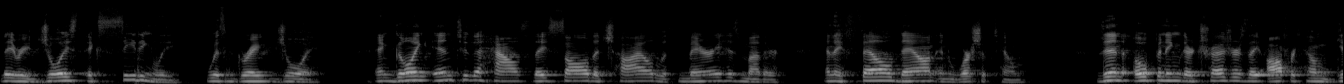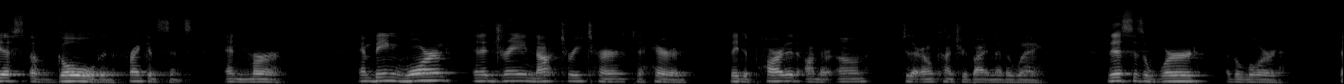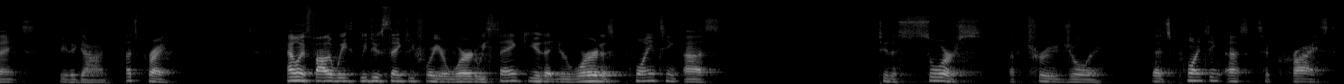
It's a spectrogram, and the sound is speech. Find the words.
they rejoiced exceedingly with great joy. And going into the house, they saw the child with Mary, his mother, and they fell down and worshiped him. Then, opening their treasures, they offered him gifts of gold and frankincense and myrrh. And being warned in a dream not to return to Herod, they departed on their own to their own country by another way. This is a word of the Lord. Thanks be to God. Let's pray. Heavenly Father, we, we do thank you for your word. We thank you that your word is pointing us to the source of true joy, that's pointing us to Christ.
